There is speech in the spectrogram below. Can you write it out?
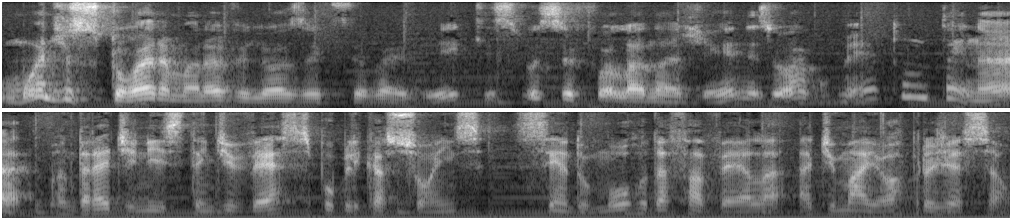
um monte de história maravilhosa aí que você vai ver, que se você for lá na Gênesis, o argumento não tem nada. André Diniz tem diversas publicações, sendo Morro da Favela a de maior projeção.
